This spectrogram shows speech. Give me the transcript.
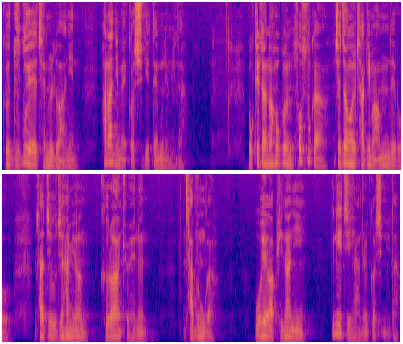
그 누구의 재물도 아닌 하나님의 것이기 때문입니다. 목회자나 혹은 소수가 재정을 자기 마음대로 좌지우지하면 그러한 교회는 잡음과 오해와 비난이 끊이지 않을 것입니다.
